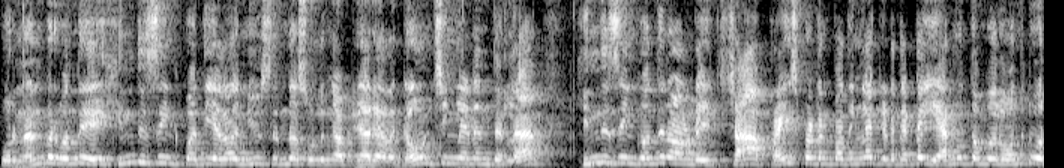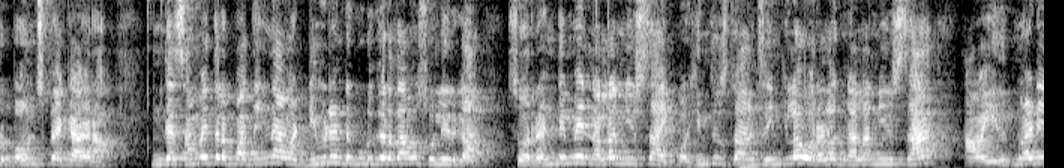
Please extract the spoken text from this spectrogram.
ஒரு நண்பர் வந்து ஹிந்து சிங்க் பற்றி ஏதாவது நியூஸ் இருந்தால் சொல்லுங்கள் அப்படின்னாரு. அதை கவுன்சிங்கில் என்னன்னு தெரியல. ஹிந்து சிங்க் வந்து நான் சா ப்ரைஸ் பேட்டர்ன் பார்த்தீங்கன்னா கிட்டத்தட்ட இரநூத்தம்பதுல வந்துட்டு ஒரு பவுன்ஸ் பேக் ஆகிறான். இந்த சமயத்தில் பார்த்தீங்கன்னா அவன் டிவிடெண்ட் கொடுக்கறதாவும் சொல்லியிருக்கான் ஸோ ரெண்டுமே நல்ல நியூஸ் தான். இப்போ ஹிந்துஸ்தான் சிங்கில் ஓரளவுக்கு நல்ல நியூஸ் தான். அவன் இதுக்கு முன்னாடி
